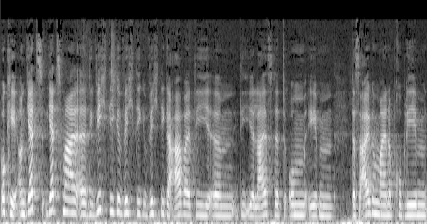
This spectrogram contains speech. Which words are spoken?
okay. Und jetzt, jetzt mal äh, die wichtige, wichtige, wichtige Arbeit, die, ähm, die ihr leistet, um eben das allgemeine Problem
